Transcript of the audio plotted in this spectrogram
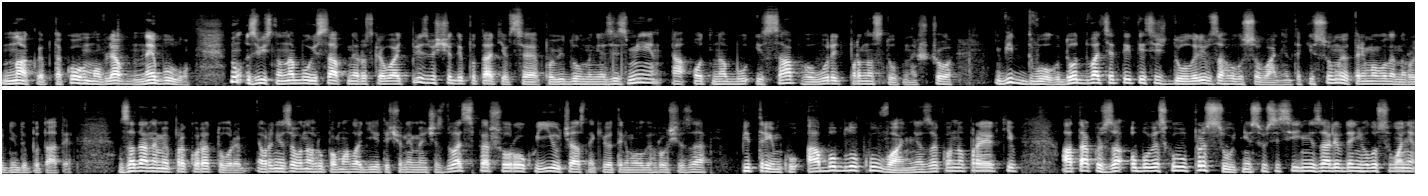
наклеп. Такого, мовляв, не було. Ну, звісно, НАБУ і САП не розкривають прізвище депутатів, це повідомлення зі ЗМІ. А от НАБУ і САП говорять про наступне: що від 2 до 20 тисяч доларів за голосування такі суми отримували народні депутати. За даними прокуратури, організована група могла діяти щонайменше з 2021 року. Її учасники отримували гроші за підтримку або блокування законопроєктів, а також за обов'язкову присутність у сесійній залі в день голосування.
